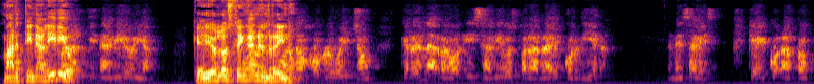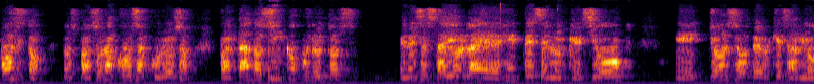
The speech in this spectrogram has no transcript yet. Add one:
Martín Alirio. Martín Alirio ya. Que Dios los tenga en el reino. Jugando con Rubencho, que era el narrador, y salimos para Radio Cordillera. En esa vez. Que a propósito, nos pasó una cosa curiosa. Faltando cinco minutos en ese estadio, la gente se enloqueció. Eh, yo no sé dónde que salió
